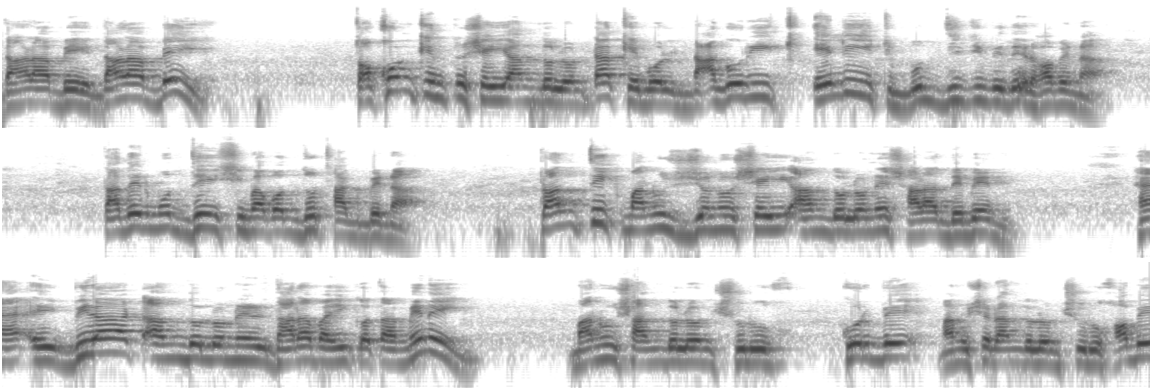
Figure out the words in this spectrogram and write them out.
দাঁড়াবে, দাঁড়াবেই। তখন কিন্তু সেই আন্দোলনটা কেবল নাগরিক এলিট বুদ্ধিজীবীদের হবে না। তাদের মধ্যেই সীমাবদ্ধ থাকবে না। প্রান্তিক মানুষজনও সেই আন্দোলনে সাড়া দেবেন। হ্যাঁ এই বিরাট আন্দোলনের ধারাবাহিকতা মেনেই মানুষ আন্দোলন শুরু করবে, মানুষের আন্দোলন শুরু হবে।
